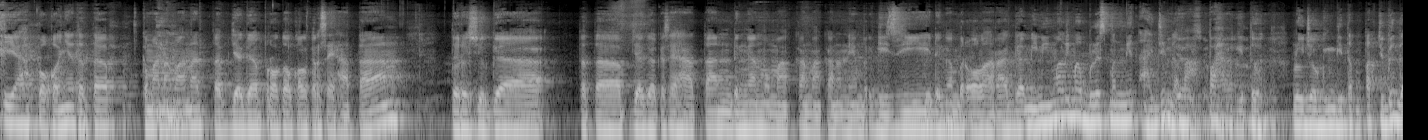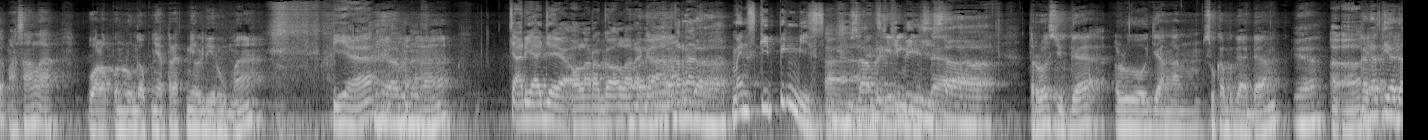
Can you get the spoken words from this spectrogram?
Iya, pokoknya tetap ke mana-mana tetap jaga protokol kesehatan, terus juga tetap jaga kesehatan dengan memakan makanan yang bergizi, dengan berolahraga minimal 15 menit aja nggak apa-apa gitu. Lu jogging di tempat juga nggak masalah, walaupun lu nggak punya treadmill di rumah. iya. Iya benar. Cari aja ya olahraga-olahraga Olahraga alternatif. muda. Main skipping bisa. Bisa main skipping skipping bisa. bisa. Terus juga lu jangan suka begadang. Ya. Karena tiada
